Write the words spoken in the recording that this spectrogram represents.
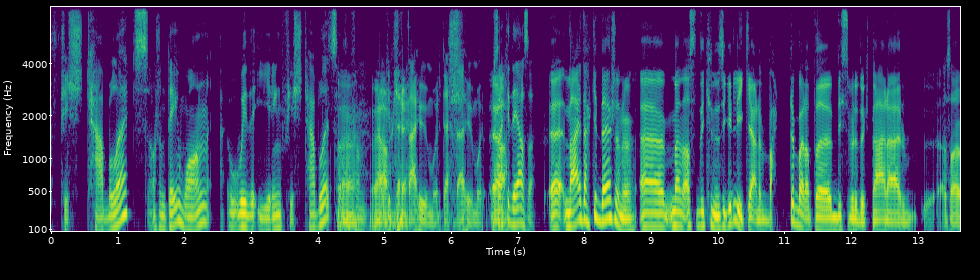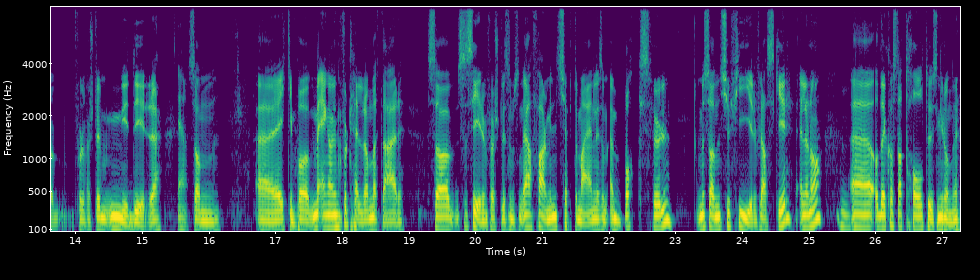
fish tablets. Og sånn day one with eating fish tablets. Altså, sånn, Ja, ok, ok. Dette er humor, dette er humor. Så Ja. er ikke det, altså. Eh, nei, det er ikke det, skjønner du. Eh, men altså, det kunne sikkert like gjerne vært det, bare at uh, disse produktene her er altså, for det første mye dyrere. Ja. Som uh, ikke på Med en gang hun forteller om dette her, så, så sier hun først liksom sånn Ja, faren min kjøpte meg en, liksom, en boks full med sånn 24 flasker eller noe, Mm. uh, og det kosta 12 000 kroner.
